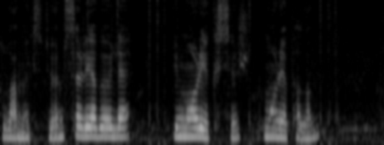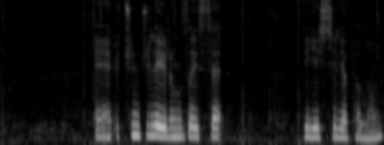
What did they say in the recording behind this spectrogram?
kullanmak istiyorum. Sarıya böyle bir mor yakışır. Mor yapalım. Ee, üçüncü layer'ımıza ise bir yeşil yapalım.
